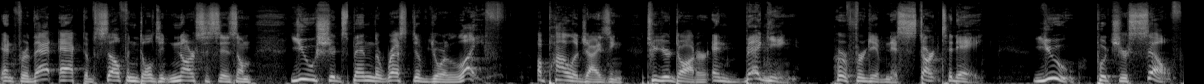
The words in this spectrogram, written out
And for that act of self indulgent narcissism, you should spend the rest of your life apologizing to your daughter and begging her forgiveness. Start today. You put yourself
